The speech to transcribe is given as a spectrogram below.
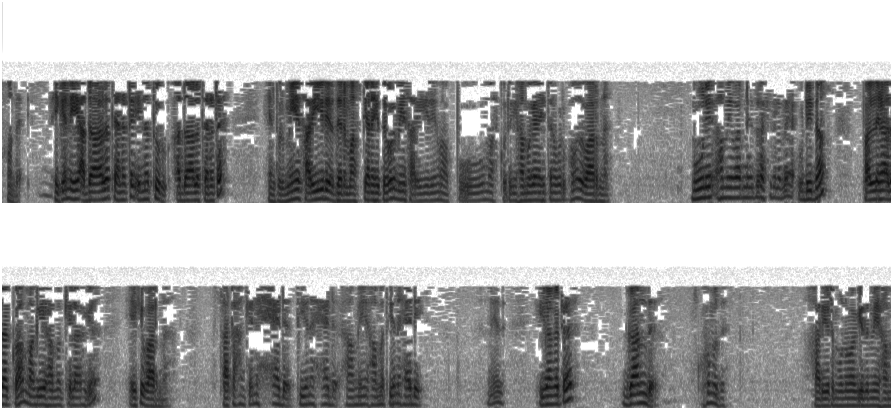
හොඳයි. ඒ කියන්නේ මේ අදාළ තැනට එනතුරු අදාළ තැනට එනතුරු මේ ශරීරය දැන් මස් ගැන හිතනකොට මේ ශරීරයම අප්පෝ මස් කොටේ හැම ගැන හිතනකොට කොහොමද වර්ණ? මූණේ හැමේ වර්ණ විතරක් හිතලා බෑ. උඩ ඉඳන් පල්ලෙහා දක්වා මගේ හැම කියලා කියන ඒකේ වර්ණ. සතහන් කියන්නේ හැඩ, තියෙන හැඩ, හැමේ හැම තියෙන හැඩේ. නේද? ඊළඟට ගන්ධ කොහොමද? හරියට මොන වගේද මේ හැම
